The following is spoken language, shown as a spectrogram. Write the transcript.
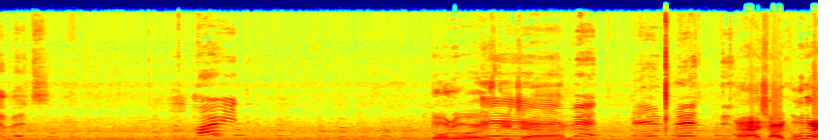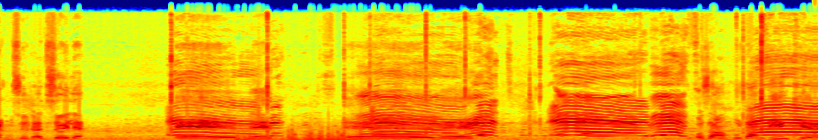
Evet. Hayır. Doruk'u özleyeceğim. Evet. Ha, şarkı olarak mı söyle? Hadi söyle. Evet. Evet. Evet. O zaman buradan deyin ki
